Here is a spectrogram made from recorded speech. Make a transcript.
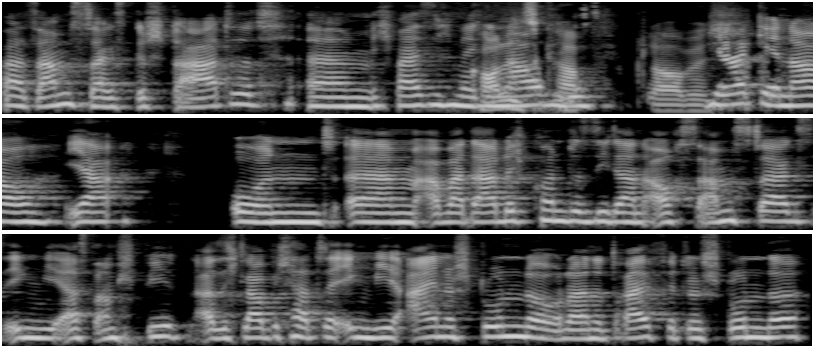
war samstags gestartet. Ähm, ich weiß nicht mehr Collins genau. Cup, glaube ich. Ja, genau, ja. Und ähm, aber dadurch konnte sie dann auch samstags irgendwie erst am späten, also ich glaube, ich hatte irgendwie eine Stunde oder eine Dreiviertelstunde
